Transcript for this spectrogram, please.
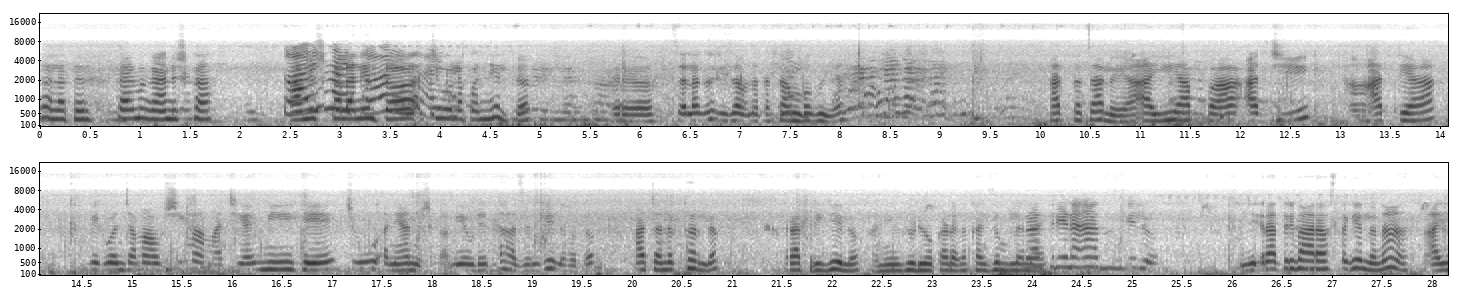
झाला तर. काय मग अनुष्का? अनुष्काला नेलतं चिवला पण नेलतं. तर चला घरी जाऊन आता काम बघूया. आत्ता चालू आहे आई आप्पा आजी आत्या बिगवनच्या मावशी मामाची आई मी हे चू आणि अनुष्का. मी एवढे दहा जण गेलो होतं. अचानक ठरलं रात्री गेलो आणि व्हिडिओ काढायला काही जमलं नाही. म्हणजे रात्री बारा वाजता गेलो ना आई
